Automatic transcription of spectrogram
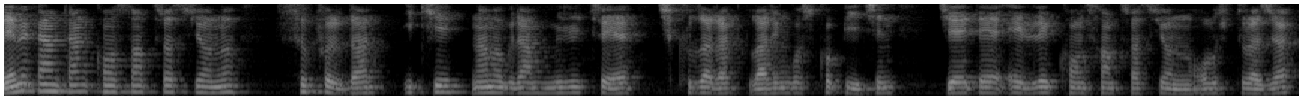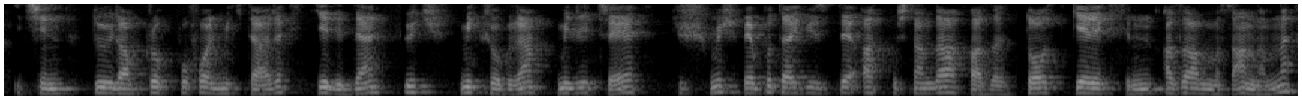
Remifentanil konsantrasyonu sıfırdan 2 nanogram mililitreye çıkılarak laringoskopi için CD50 konsantrasyonunu oluşturacak için duyulan propofol miktarı 7'den 3 mikrogram mililitreye düşmüş ve bu da %60'dan daha fazla doz gereksiniminin azalması anlamına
